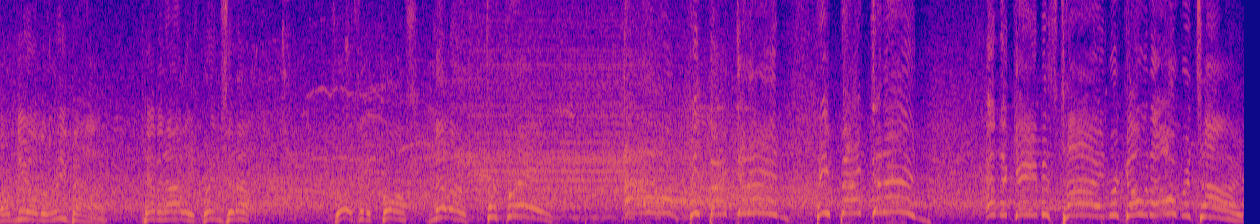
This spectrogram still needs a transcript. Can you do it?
O'Neal the rebound. Kevin Ollie brings it up. Throws it across. Miller for three. Oh! He backed it in! He backed it in! And the game is tied. We're going to overtime.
